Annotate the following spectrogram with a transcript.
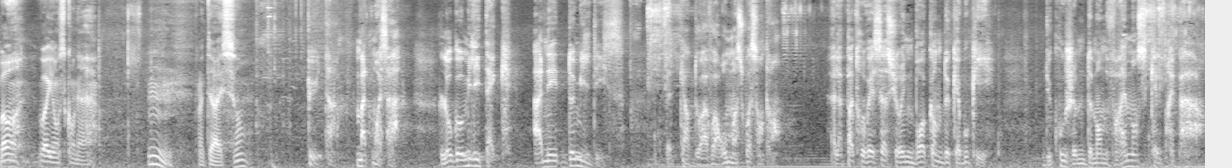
Bon, voyons ce qu'on a. Hmm, intéressant. Putain, mate-moi ça. Logo Militech, année 2010. Cette carte doit avoir au moins 60 ans. Elle a pas trouvé ça sur une brocante de Kabuki. Du coup, je me demande vraiment ce qu'elle prépare.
